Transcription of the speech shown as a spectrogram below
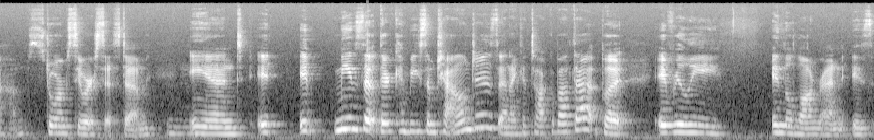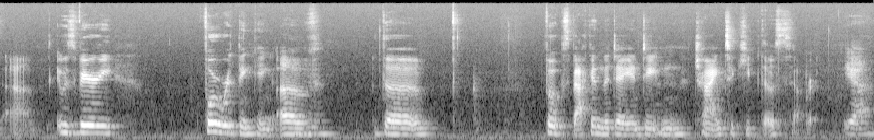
um, storm sewer system. And it, it means that there can be some challenges, and I can talk about that, but it really, in the long run, is um, it was very forward thinking of the folks back in the day in Dayton trying to keep those separate. Yeah.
